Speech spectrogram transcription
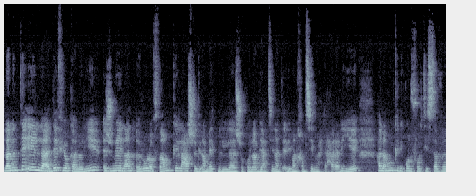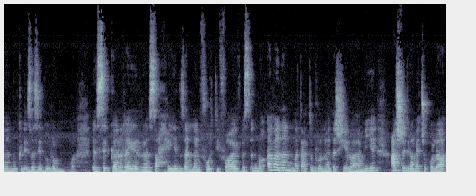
لننتقل لقد إيه فيه كالوري. اجمالا rule of thumb كل 10 جرامات من الشوكولا بيعطينا تقريبا 50 وحدة حرارية. هلأ ممكن يكون 47 ممكن إذا زادوا له سكر غير صحي ينزل لل 45 بس إنه ابدا ما تعتبروا إنه هذا الشيء له أهمية. 10 جرامات شوكولا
